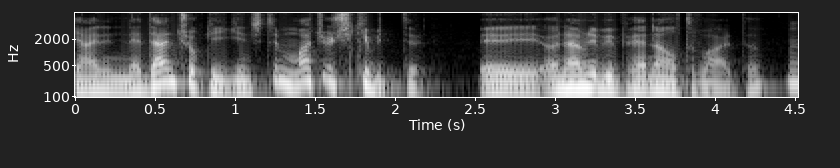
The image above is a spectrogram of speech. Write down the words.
Yani neden çok ilginçti? Maç 3-2 bitti. E, önemli bir penaltı vardı. Hmm.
